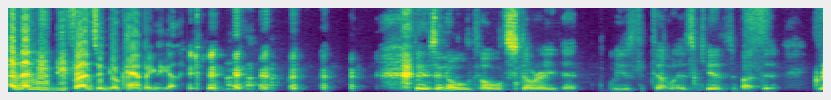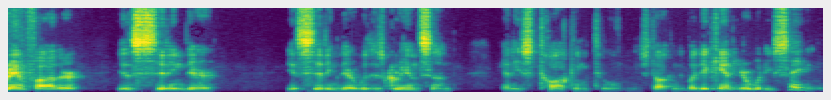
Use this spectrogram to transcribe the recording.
And then we would be friends and go camping together. There's an old old story that we used to tell as kids about the grandfather is sitting there, is sitting there with his grandson, and he's talking to him. He's talking, to, but they can't hear what he's saying.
